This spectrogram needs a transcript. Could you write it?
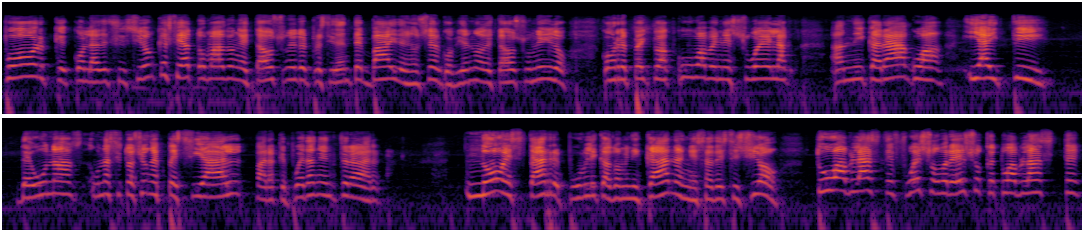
porque con la decisión que se ha tomado en Estados Unidos el presidente Biden, o sea, el gobierno de Estados Unidos, con respecto a Cuba, Venezuela, a Nicaragua y Haití, de una, una situación especial para que puedan entrar, no está República Dominicana en esa decisión. Tú hablaste, fue sobre eso que tú hablaste.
